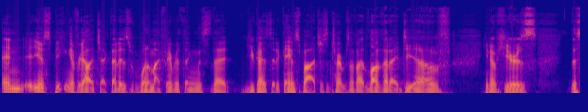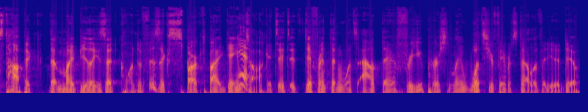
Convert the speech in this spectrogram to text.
And you know, speaking of reality check, that is one of my favorite things that you guys did at GameSpot, just in terms of I love that idea of, you know, here's this topic that might be, like I said, quantum physics sparked by game yeah. talk. It's, it's, it's different than what's out there. For you personally, what's your favorite style of video to do?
